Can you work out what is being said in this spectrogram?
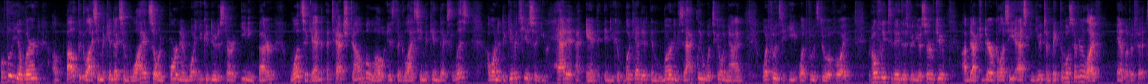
Hopefully you learned about the glycemic index and why it's so important and what you could do to start eating better. Once again, attached down below is the glycemic index list. I wanted to give it to you so you had it and, and you could look at it and learn exactly what's going on, what foods to eat, what foods to avoid. But hopefully today this video served you. I'm Dr. Derek Alessi asking you to make the most of your life and live it fit.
